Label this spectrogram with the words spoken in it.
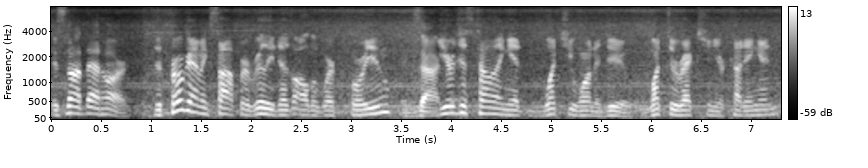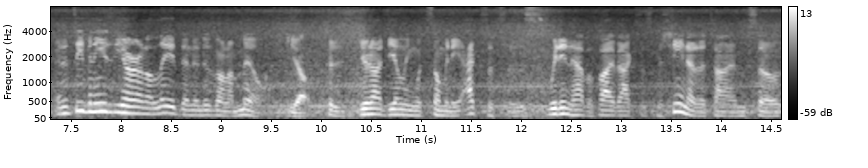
It's not that hard. The programming software really does all the work for you. Exactly. You're just telling it what you want to do, what direction you're cutting in, and it's even easier on a lathe than it is on a mill. Yeah. Because you're not dealing with so many axes. We didn't have a five-axis machine at the time, so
